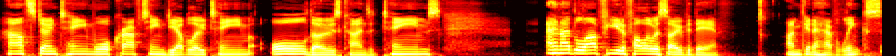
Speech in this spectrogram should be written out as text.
Hearthstone team, Warcraft team, Diablo team, all those kinds of teams. And I'd love for you to follow us over there. I'm going to have links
